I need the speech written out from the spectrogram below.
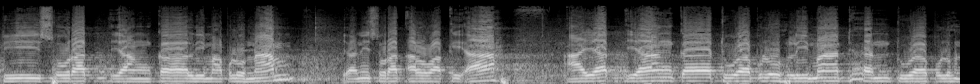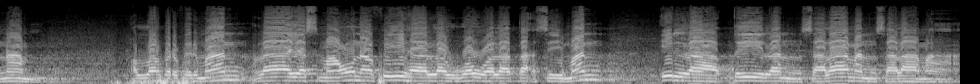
di surat yang ke-56 yakni surat Al-Waqiah ayat yang ke-25 dan 26 Allah berfirman la yasmauna fiha lawwa wala ta'siman illa qilan salaman salama.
